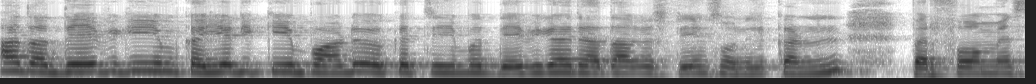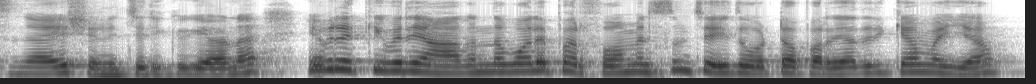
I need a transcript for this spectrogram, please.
അതാ ദേവികയും കയ്യടിക്കുകയും പാടുകയൊക്കെ ചെയ്യുമ്പോൾ ദേവിക രാധാകൃഷ്ണയും സുനിൽ കണ്ണൻ പെർഫോമൻസിനായി ക്ഷണിച്ചിരിക്കുകയാണ്. ഇവരൊക്കെ ഇവരെ ആകുന്ന പോലെ പെർഫോമൻസും ചെയ്തു കേട്ടോ. പറയാതിരിക്കാൻ വയ്യ.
